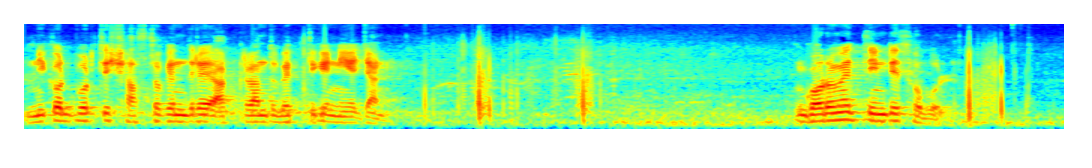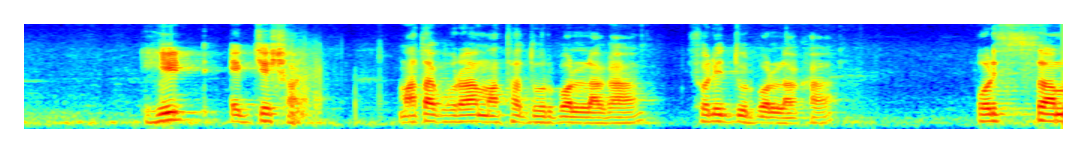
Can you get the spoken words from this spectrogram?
নিকটবর্তী স্বাস্থ্যকেন্দ্রে আক্রান্ত ব্যক্তিকে নিয়ে যান। গরমের তিনটে সবল। হিট এক্সেশন মাথা ঘোরা, মাথা দুর্বল লাগা, শরীর দুর্বল লাগা, পরিশ্রম,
